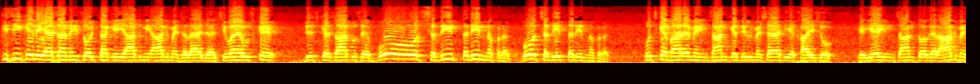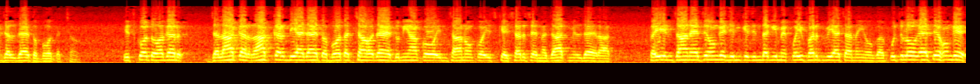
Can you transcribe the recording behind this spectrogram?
کسی کے لیے ایسا نہیں سوچتا کہ یہ آدمی آگ میں جلایا جائے، سوائے اس کے جس کے ساتھ اسے بہت شدید ترین نفرت، بہت شدید ترین نفرت۔ اس کے بارے میں انسان کے دل میں شاید یہ خواہش ہو کہ یہ انسان تو اگر آگ میں جل جائے تو بہت اچھا ہو۔ اس کو تو اگر جلا کر راک کر دیا جائے تو بہت اچھا ہو جائے۔ دنیا کو، انسانوں کو اس کے شر سے نجات مل جائے رات۔ کئی انسان ایسے ہوں گے جن کی زندگی میں کوئی فرد بھی ایسا نہیں ہوگا۔ کچھ لوگ ایسے ہوں گے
